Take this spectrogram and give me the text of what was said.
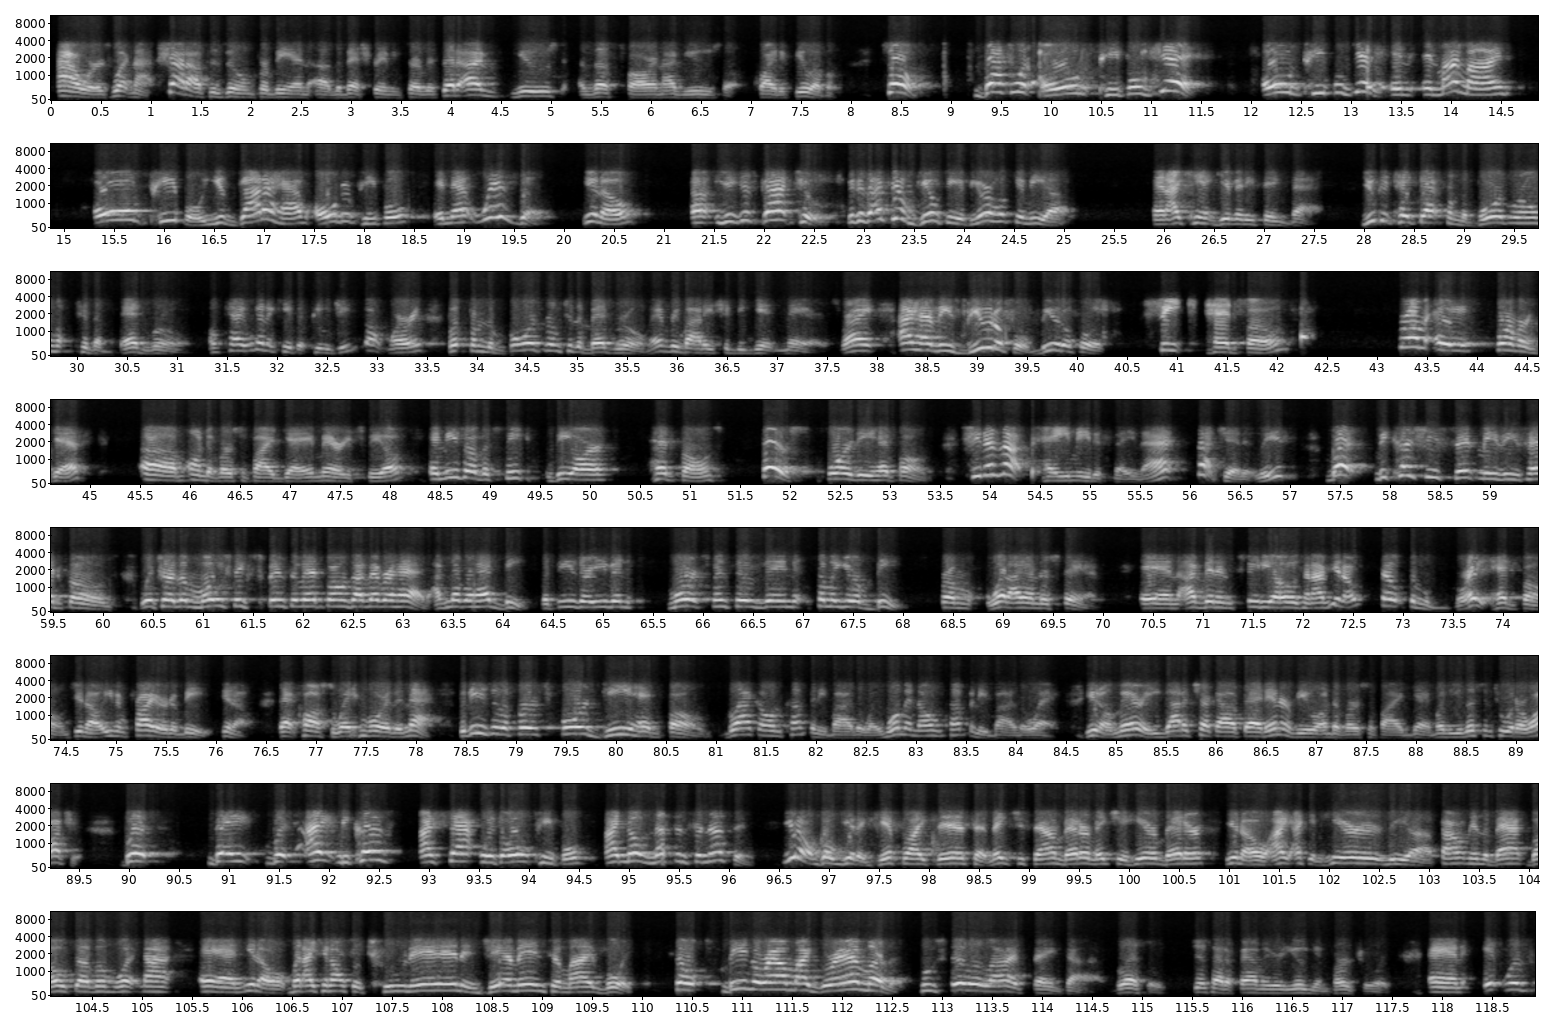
hours, whatnot. Shout out to Zoom for being uh, the best streaming service that I've used thus far, and I've used uh, quite a few of them. So that's what old people get. Old people get it. In, in my mind, old people, you've got to have older people in that wisdom. You know, uh, you just got to. Because I feel guilty if you're hooking me up and I can't give anything back. You could take that from the boardroom to the bedroom. Okay, we're going to keep it PG, don't worry. But from the boardroom to the bedroom, everybody should be getting theirs, right? I have these beautiful, beautiful CEEK headphones from a former guest um, on Diversified Game, Mary Spio. And these are the CEEK VR headphones, first 4D headphones. She does not pay me to say that, not yet at least. But because she sent me these headphones, which are the most expensive headphones I've ever had, I've never had Beats, but these are even more expensive than some of your Beats, from what I understand. And I've been in studios and I've, you know, felt some great headphones, you know, even prior to Beats, you know, that cost way more than that. But these are the first 4D headphones, black owned company, by the way, woman owned company, by the way you know, Mary, you got to check out that interview on Diversified Game, whether you listen to it or watch it. But they, but I, because I sat with old people, I know nothing for nothing. You don't go get a gift like this that makes you sound better, makes you hear better. You know, I, I can hear the uh, fountain in the back, both of them, whatnot. And, you know, but I can also tune in and jam into my voice. So being around my grandmother, who's still alive, thank God, bless her, just had a family reunion virtually. And it was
